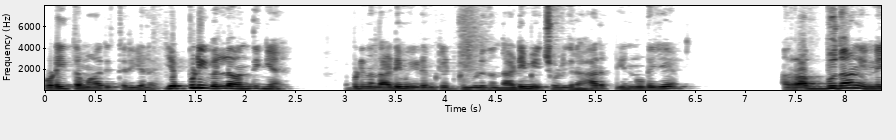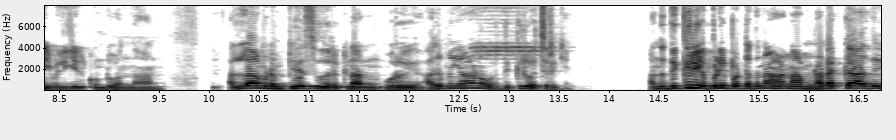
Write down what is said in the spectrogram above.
உடைத்த மாதிரி தெரியலை. எப்படி வெளில வந்தீங்க? அப்படின்னு அந்த அடிமையிடம் கேட்கும் பொழுது அந்த அடிமை சொல்கிறார் என்னுடைய ரப்பு தான் என்னை வெளியில் கொண்டு வந்தான். அல்லாவிடம் பேசுவதற்கு நான் ஒரு அருமையான ஒரு திக்ரு வச்சிருக்கேன். அந்த திக்ரு எப்படிப்பட்டதுன்னா நாம் நடக்காது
